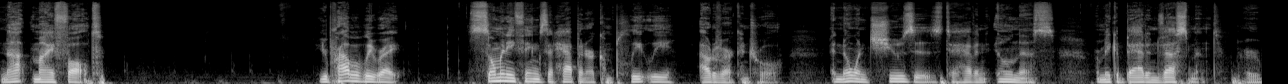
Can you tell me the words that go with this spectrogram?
not my fault. You're probably right. So many things that happen are completely out of our control, and no one chooses to have an illness or make a bad investment or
